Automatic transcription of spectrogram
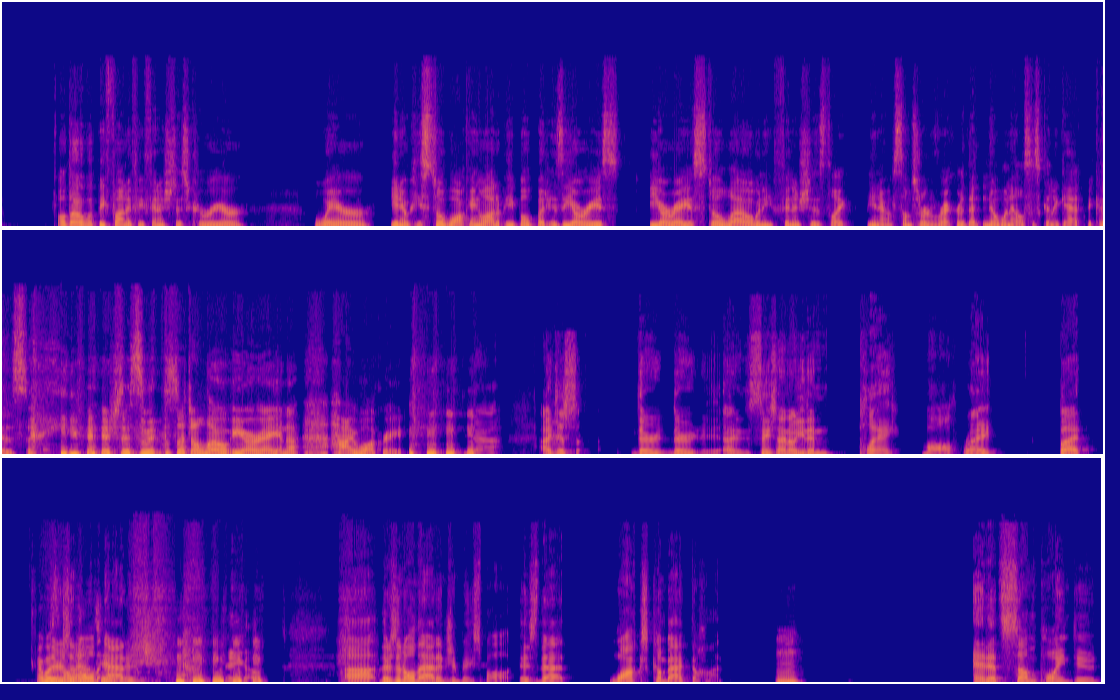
Although it would be fun if he finished his career where you know he's still walking a lot of people, but his ERA is ERA is still low and he finishes like, you know, some sort of record that no one else is going to get because he finishes with such a low ERA and a high walk rate. yeah. I just, there, there, uh, Stace, I know you didn't play ball, right? But there's an old to. adage. there you go. Uh, there's an old adage in baseball is that walks come back to haunt. Mm. And at some point, dude,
